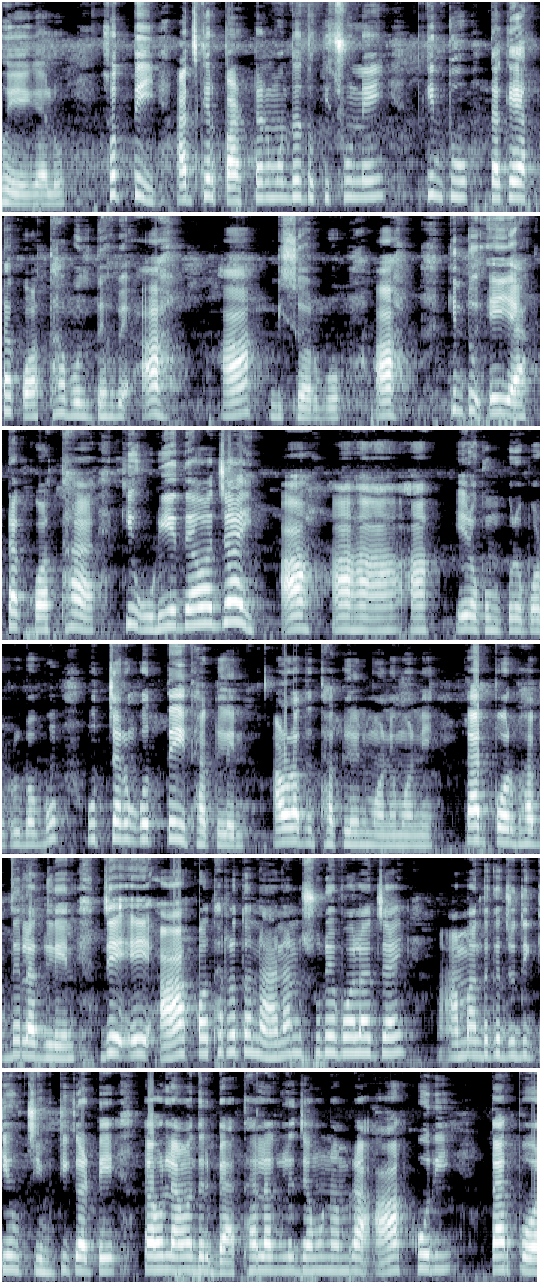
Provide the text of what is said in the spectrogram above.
হয়ে গেল। সত্যি আজকের পাঠটার মধ্যে তো কিছু নেই, কিন্তু তাকে একটা কথা বলতে হবে। আহ আহ, বিসর্গ। আহ, কিন্তু এই একটা কথা কি উড়িয়ে দেওয়া যায়? আহ আহ আহ আহ, এরকম করে পটলবাবু উচ্চারণ করতেই থাকলেন, আওড়াতে থাকলেন মনে মনে। তারপর ভাবতে লাগলেন যে এই আ কথাটা তো নানান সুরে বলা যায়। আমাদেরকে যদি কেউ চিমটি কাটে, তাহলে আমাদের ব্যথা লাগলে যেমন আমরা আ করি। তারপর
